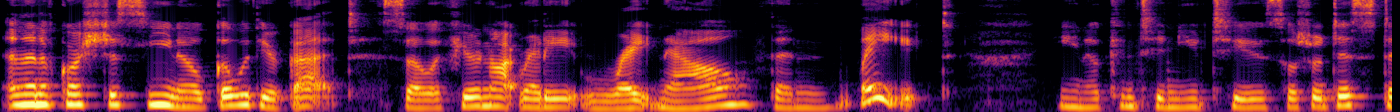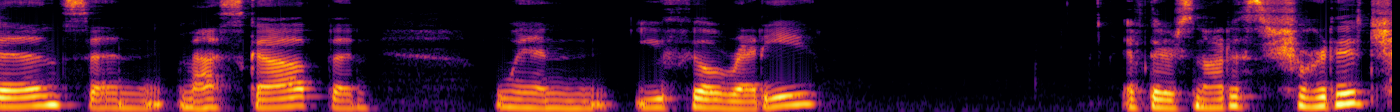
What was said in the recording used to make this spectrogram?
And then, of course, just, you know, go with your gut. So if you're not ready right now, then wait. You know, continue to social distance and mask up and when you feel ready, if there's not a shortage,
